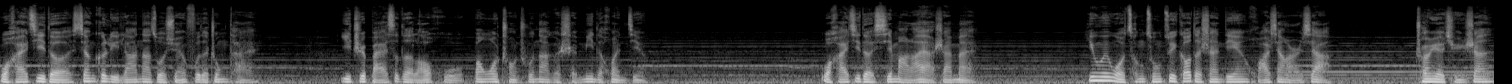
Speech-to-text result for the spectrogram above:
我还记得香格里拉那座悬浮的钟台，一只白色的老虎帮我闯出那个神秘的幻境。我还记得喜马拉雅山脉，因为我曾从最高的山巅滑翔而下，穿越群山，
